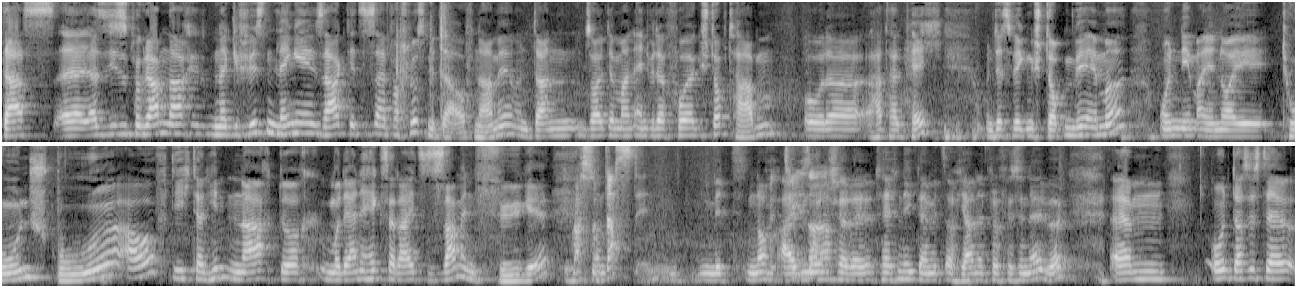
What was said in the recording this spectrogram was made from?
dass, äh, also dieses Programm nach einer gewissen Länge sagt, jetzt ist einfach Schluss mit der Aufnahme und dann sollte man entweder vorher gestoppt haben oder hat halt Pech und deswegen stoppen wir immer und nehmen eine neue Tonspur auf, die ich dann hinten nach durch moderne Hexerei zusammenfüge Wie machst du das denn? mit noch altmodischerer Technik, damit es auch ja nicht professionell wirkt. Ähm, und das ist der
